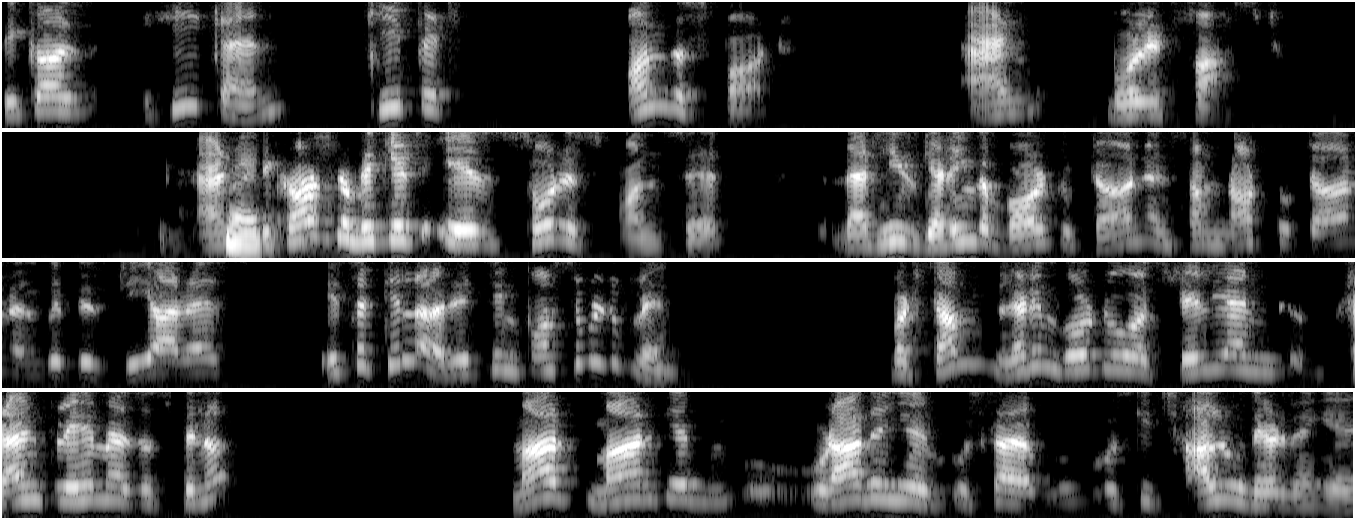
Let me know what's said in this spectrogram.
because he can keep it on the spot and bowl it fast and right. because the wicket is so responsive that he's getting the ball to turn and some not to turn, and with this DRS, it's a killer. It's impossible to play him. But come, let him go to Australia and try and play him as a spinner. मार मार के उड़ा देंगे उसका उसकी छाल उधेड़ देंगे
